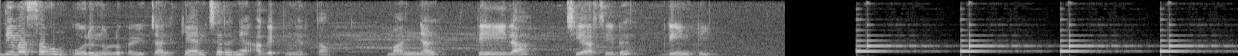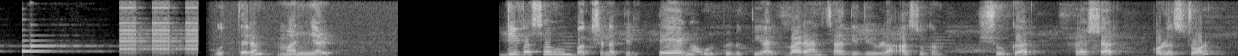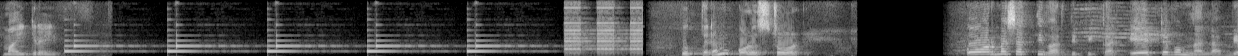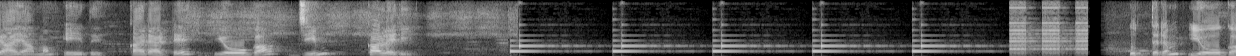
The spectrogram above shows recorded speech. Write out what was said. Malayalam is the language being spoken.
ദിവസവും ഒരു നുള്ളു കഴിച്ചാൽ ക്യാൻസറിനെ അകറ്റി നിർത്താം. മഞ്ഞൾ തേയില ചിയാസീഡ് ഗ്രീൻ ടീ ഉത്തരം മഞ്ഞൾ. ദിവസവും ഭക്ഷണത്തിൽ തേങ്ങ ഉൾപ്പെടുത്തിയാൽ വരാൻ സാധ്യതയുള്ള അസുഖം. ഷുഗർ പ്രഷർ കൊളസ്ട്രോൾ മൈഗ്രെയിൻ ഉത്തരം കൊളസ്ട്രോൾ. ഓർമ്മശക്തി വർദ്ധിപ്പിക്കാൻ ഏറ്റവും നല്ല വ്യായാമം ഏത്? കരാട്ടെ യോഗ ജിം കളരി. ഉത്തരം യോഗ.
